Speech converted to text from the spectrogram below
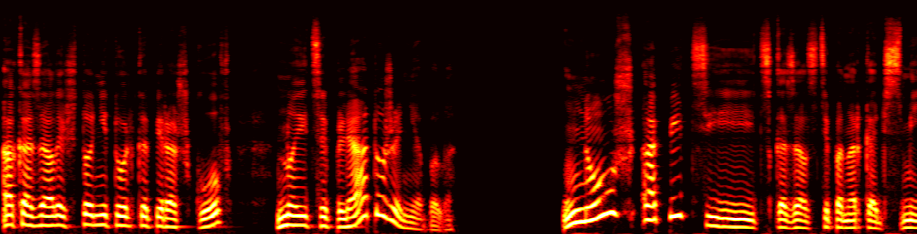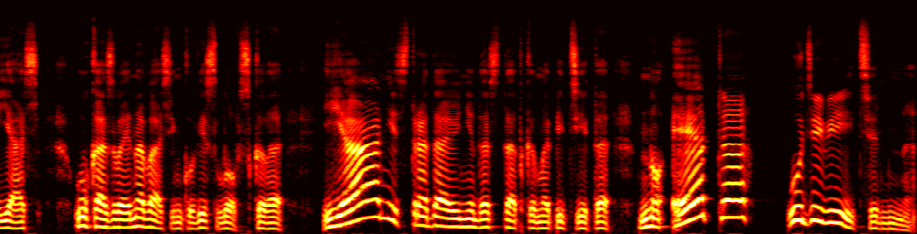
Оказалось, что не только пирожков, но и цыплят уже не было. «Ну уж аппетит», — сказал Степан Аркадьевич, смеясь, указывая на Васеньку Весловского. «Я не страдаю недостатком аппетита, но это удивительно».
